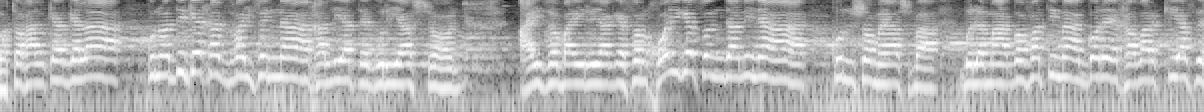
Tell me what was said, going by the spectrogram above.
গতকালকে গেলা, কোনো দিকে খাজ পাইছেন না, খালি হাতে ঘুরিয়ে আসছন আইজ বাইরিয়া গেছন, হই গেছন জানি না, কোন সময় আসবা? বলে, মা গো ফাতিমা গরে খাবার কি আছে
